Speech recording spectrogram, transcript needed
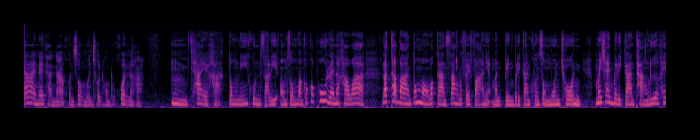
ได้ในฐานะขนส่งมวลชนของทุกคนนะคะอืมใช่ค่ะ ตรงนี้คุณสาลีอองสมหวังเขาก็พูดเลยนะคะว่า รัฐบาลต้องมองว่าการสร้างรถไฟฟ้าเนี่ยมันเป็นบริการขนส่งมวลชน ไม่ใช่บริการทางเลือกให้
